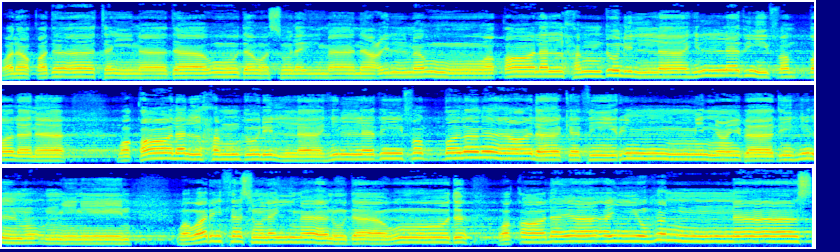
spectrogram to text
ولقد آتينا داود وسليمان علما وقال الحمد لله الذي فضلنا وقال الحمد لله الذي فضلنا على كثير من عباده المؤمنين. وورث سليمان داود. وقال يا أيها الناس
